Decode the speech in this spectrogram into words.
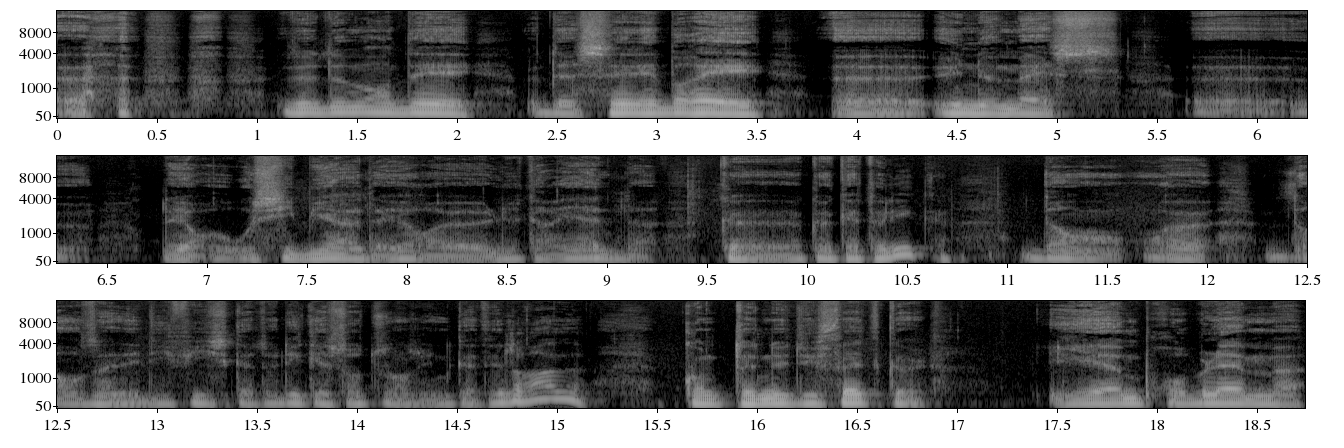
euh, de demander de célébrer euh, une messe, euh, aussi bien d'ailleurs euh, luthérienne que, que catholique, dans, dans un édifice catholique et surtout dans une cathédrale, compte tenu du fait qu'il y ait un problème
